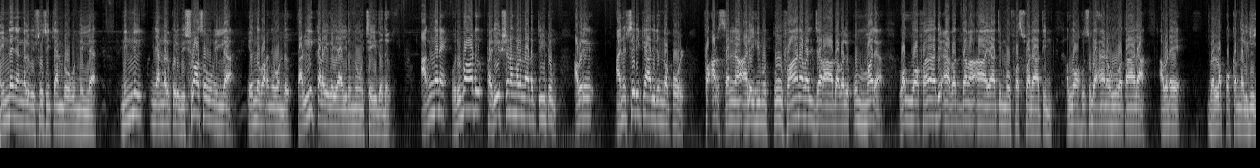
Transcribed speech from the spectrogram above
നിന്നെ ഞങ്ങൾ വിശ്വസിക്കാൻ പോകുന്നില്ല. നിന്നിൽ ഞങ്ങൾക്കൊരു വിശ്വാസവുമില്ല എന്ന് പറഞ്ഞുകൊണ്ട് തള്ളിക്കളയുകയായിരുന്നു ചെയ്തത്. അങ്ങനെ ഒരുപാട് പരീക്ഷണങ്ങൾ നടത്തിയിട്ടും അവർ അനുസരിക്കാതിരുന്നപ്പോൾ അവിടെ വെള്ളപ്പൊക്കം നൽകി.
